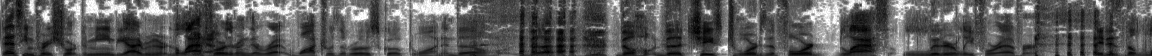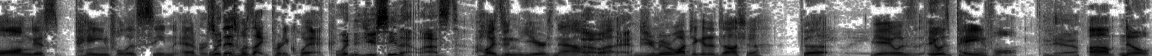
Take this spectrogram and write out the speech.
that seemed pretty short to me. But I remember the last Yeah. Lord of the Rings I re- watched was the rotoscoped one, and the the the ho- the chase towards the ford lasts literally forever. it is the longest, painfulest scene ever. So When- this was like pretty quick. When did you see that last? Oh, it's been years now. Oh, but okay. did you remember watching it, Natasha? The yeah, it was it was painful. Yeah. Um, no,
